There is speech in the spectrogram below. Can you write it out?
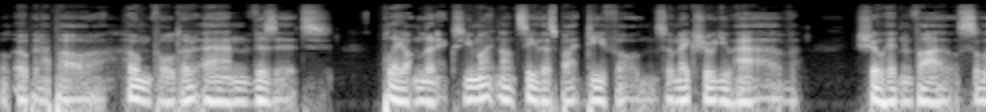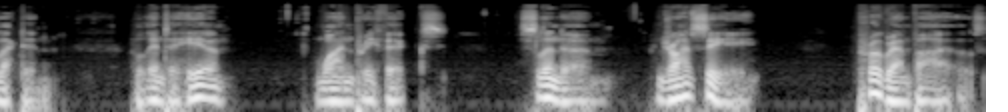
We'll open up our home folder and visit Play on Linux. You might not see this by default, so make sure you have Show Hidden Files selected. We'll enter here, wine prefix, Slender, Drive C, Program Files,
